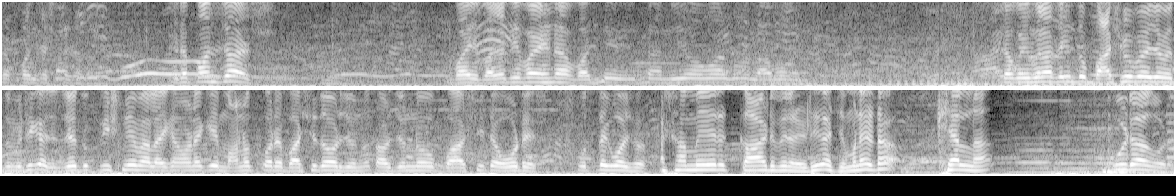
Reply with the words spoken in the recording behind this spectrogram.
ওটা পঞ্চাশ টাকা এটা পঞ্চাশ? ভাই বাজাতে পারি না বাজে না নিয়ে আমার কোনো লাভ হবে না। দেখো এই মেলাতে কিন্তু বাসিও পেয়ে যাবে তুমি ঠিক আছে? যেহেতু কৃষ্ণের মেলা এখানে অনেকে মানত করে বাসি দেওয়ার জন্য তার জন্য বাসিটা ওঠে প্রত্যেক বছর। আসামের কার্ড বেরালি ঠিক আছে? মানে এটা খেলনা কুড়ি টাকা করে।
